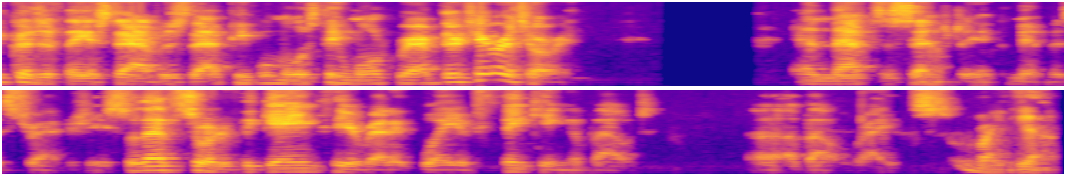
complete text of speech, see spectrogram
Because if they establish that, people mostly won't grab their territory and that's essentially a commitment strategy. So that's sort of the game theoretic way of thinking about uh, about rights. Right. Yeah.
